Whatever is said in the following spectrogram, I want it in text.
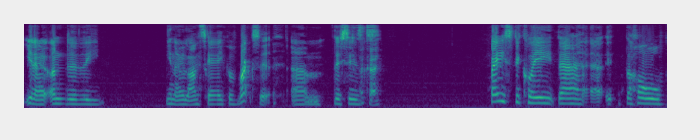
you know under the you know landscape of brexit. Um this is Okay. basically the uh, the whole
